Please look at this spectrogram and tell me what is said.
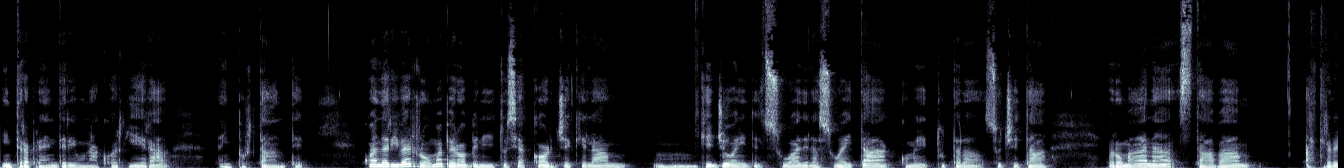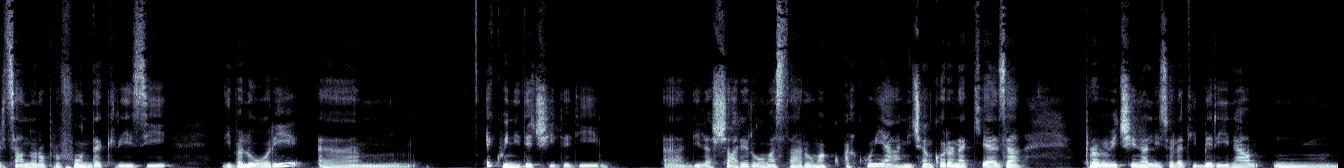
intraprendere una carriera importante. Quando arriva a Roma però Benedetto si accorge che, la, mm, che i giovani del sua, della sua età, come tutta la società romana, stava attraversando una profonda crisi di valori ehm, e quindi decide di, eh, di, lasciare Roma, sta a Roma alcuni anni, c'è ancora una chiesa proprio vicino all'isola tiberina mh, mm,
